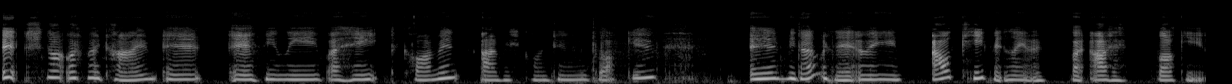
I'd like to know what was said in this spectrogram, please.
it's not worth my time. And if you leave a hate comment, I'm just going to block you and be done with it. I mean, I'll keep it later, but I'll block you.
